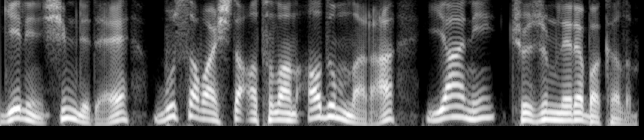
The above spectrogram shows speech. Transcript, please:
Gelin şimdi de bu savaşta atılan adımlara yani çözümlere bakalım.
